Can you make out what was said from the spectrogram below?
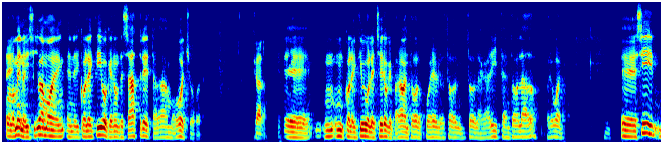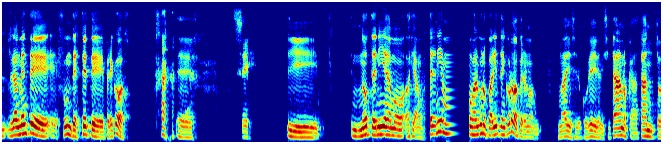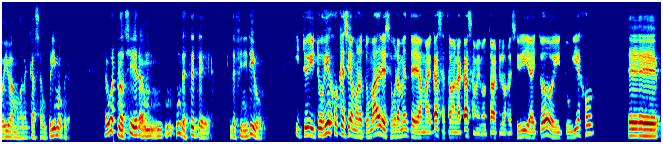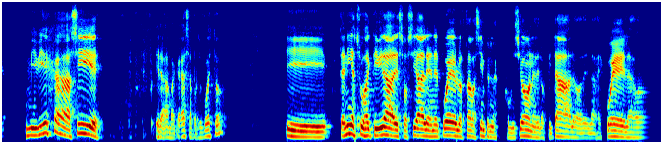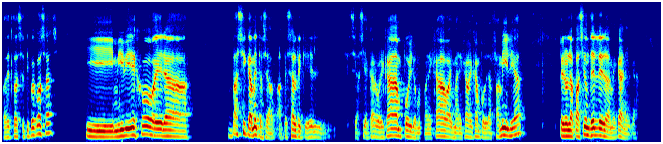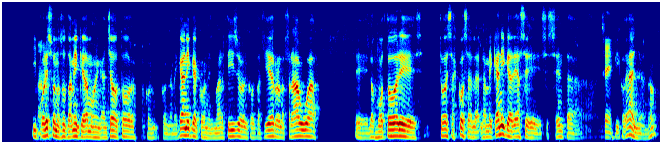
Por lo menos. Y si íbamos en, en, el colectivo, que era un desastre, tardábamos 8 horas. Claro. Eh, un, colectivo lechero que paraba en todos los pueblos, en todas las garitas, en todos lados, pero bueno. Eh, sí, realmente eh, fue un destete precoz. sí. Y no teníamos, digamos, teníamos algunos parientes en Córdoba, pero no, nadie se le ocurría ir a visitarnos, cada tanto íbamos a la casa de un primo, pero, pero bueno, sí, era un, un destete definitivo. ¿Y, tus viejos qué hacían? Bueno, tu madre seguramente ama de casa, estaba en la casa, me contaba que los recibía y todo. ¿Y tu viejo? Eh, mi vieja sí, era ama de casa, por supuesto. Y tenía sus actividades sociales en el pueblo, estaba siempre en las comisiones del hospital o de las escuelas o de todo ese tipo de cosas. Y mi viejo era básicamente, o sea, a pesar de que él se hacía cargo del campo y lo manejaba y manejaba el campo de la familia, pero la pasión de él era la mecánica. Y por ah. eso nosotros también quedamos enganchados todos con, con, la mecánica, con el martillo, el cortafierro, la fragua, eh, los motores, todas esas cosas, la, mecánica de hace 60 y pico de años, ¿no?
